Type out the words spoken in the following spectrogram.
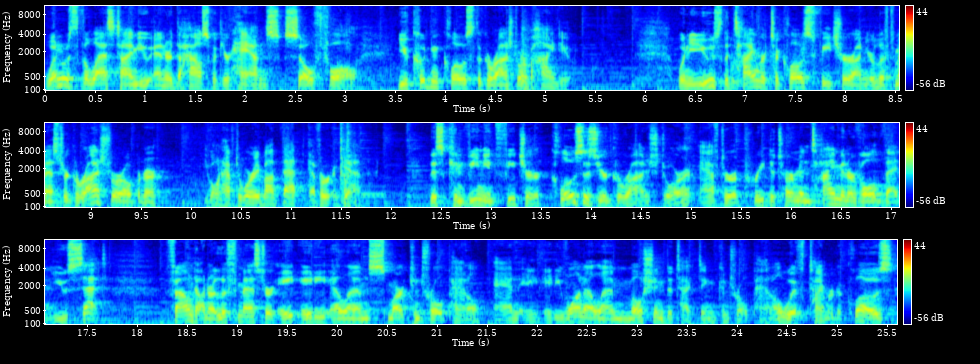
When was the last time you entered the house with your hands so full you couldn't close the garage door behind you? When you use the timer to close feature on your LiftMaster garage door opener, you won't have to worry about that ever again. This convenient feature closes your garage door after a predetermined time interval that you set. Found on our LiftMaster 880LM Smart Control Panel and 881LM Motion Detecting Control Panel with timer to close,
